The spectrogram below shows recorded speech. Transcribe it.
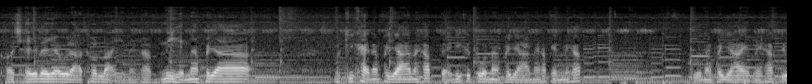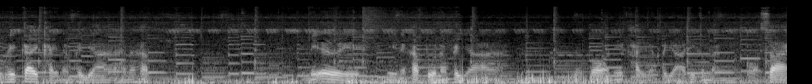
เขาใช้ระยะเวลาเท่าไหร่นะครับ นี่เห็นนางพญาเมื่อกี้ไข่นางพญานะครับ แต่นี่คือตัวนางพญานะครับเห็นไหมครับ ตัวนางพญาเห็นไหมครับ อยู่ใกล้ๆไข่นางพญานะครับเห็นไหมเอ่ยนี่นะครับ ตัวนางพญา แล้วก็นี่ไข่นางพญาที่กำลังก่อสร้าง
